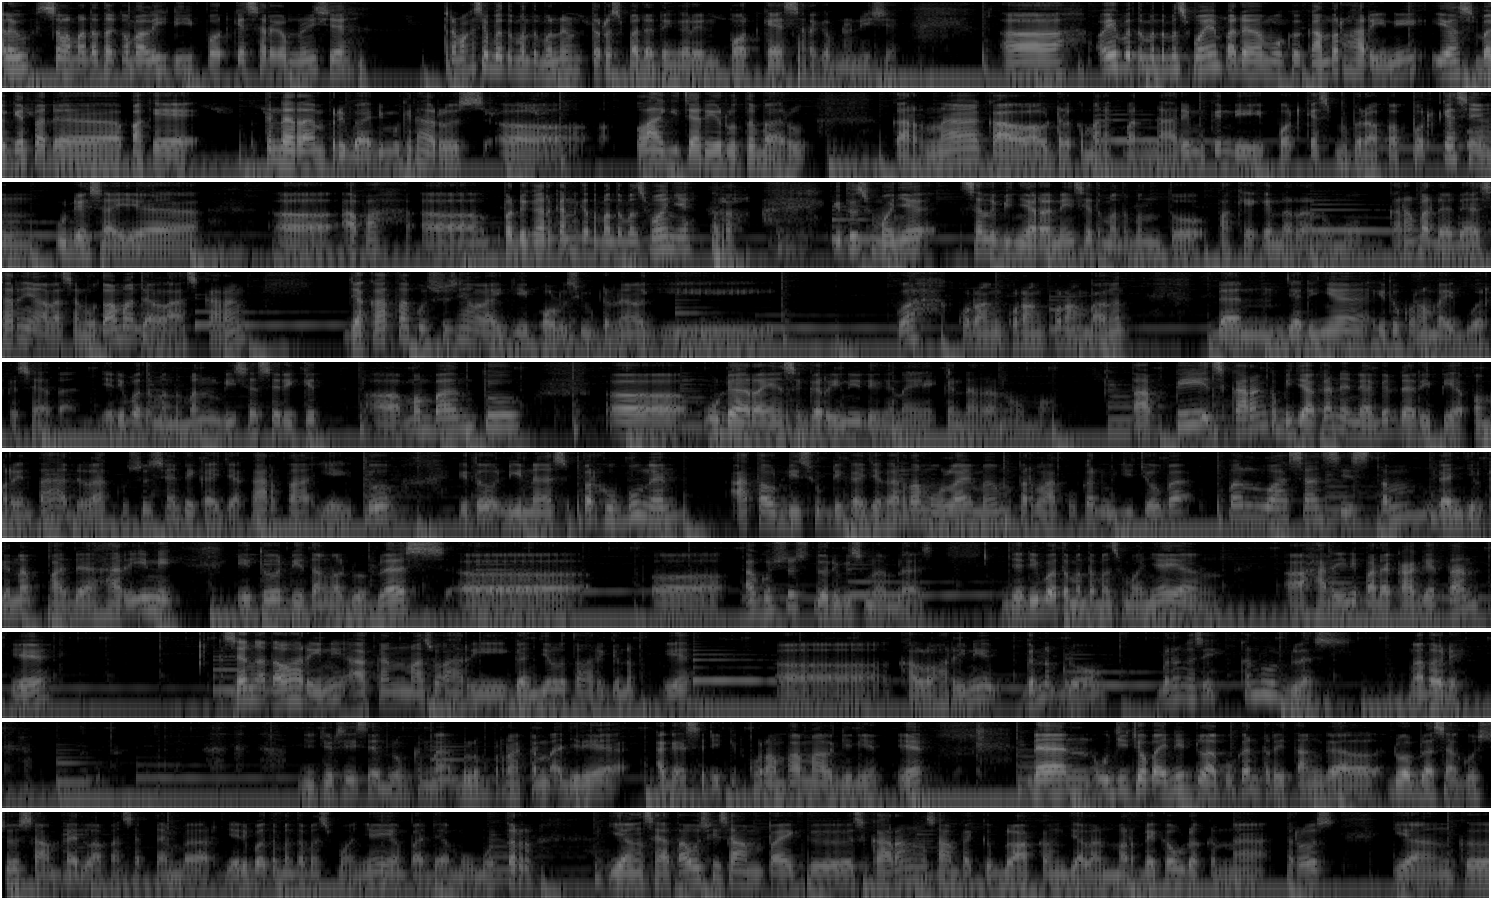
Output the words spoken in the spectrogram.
Halo, selamat datang kembali di podcast Seragam Indonesia. Terima kasih buat teman-teman yang terus pada dengerin podcast Seragam Indonesia. Uh, oh ya buat teman-teman semuanya pada mau ke kantor hari ini, yang sebagian pada pakai kendaraan pribadi mungkin harus uh, lagi cari rute baru. Karena kalau dari kemarin-kemarin hari mungkin di podcast beberapa podcast yang udah saya uh, apa uh, pendengarkan ke teman-teman semuanya itu semuanya saya lebih nyaranin sih teman-teman untuk pakai kendaraan umum karena pada dasarnya alasan utama adalah sekarang Jakarta khususnya lagi polusi udaranya lagi wah kurang kurang kurang banget dan jadinya itu kurang baik buat kesehatan. Jadi buat teman-teman bisa sedikit uh, membantu uh, udara yang segar ini dengan naik kendaraan umum. Tapi sekarang kebijakan yang diambil dari pihak pemerintah adalah khususnya DKI Jakarta yaitu itu Dinas Perhubungan atau Disub DKI Jakarta mulai memperlakukan uji coba perluasan sistem ganjil genap pada hari ini yaitu di tanggal 12 uh, uh, Agustus 2019. Jadi buat teman-teman semuanya yang uh, hari ini pada kagetan ya. Saya nggak tahu hari ini akan masuk hari ganjil atau hari genep ya. Uh, kalau hari ini genep dong. Bener nggak sih? Kan 12 nggak tahu deh jujur sih saya belum kena belum pernah kena jadi agak sedikit kurang paham hal gini ya dan uji coba ini dilakukan dari tanggal 12 Agustus sampai 8 September jadi buat teman-teman semuanya yang pada mau muter yang saya tahu sih sampai ke sekarang sampai ke belakang Jalan Merdeka udah kena. Terus yang ke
